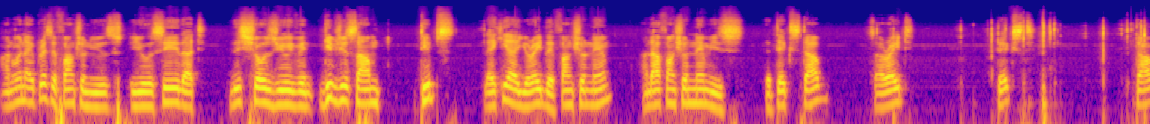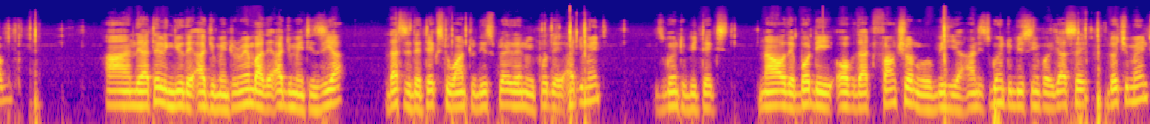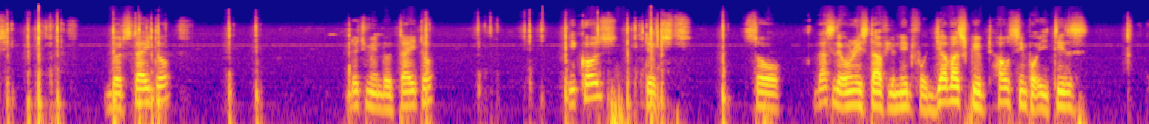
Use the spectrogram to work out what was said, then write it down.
And when I press a function you you see that this shows you even gives you some tips like here you write the function name and our function name is the text tab. So I write text tab and they are telling you the argument. Remember the argument is here. That is the text we want to display. Then we put the argument. It's going to be text. Now the body of that function will be here and it's going to be simple. Just say document dot title document dot title equals text so that's the only stuff you need for javascript how simple it is.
